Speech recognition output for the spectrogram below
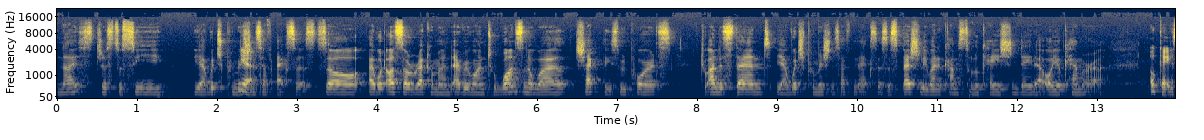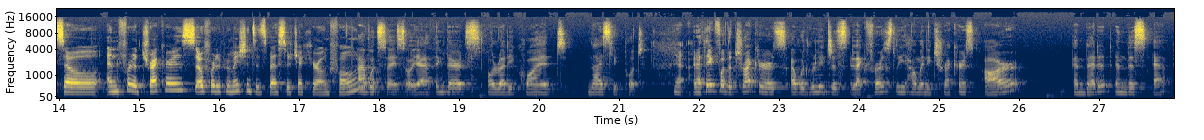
nice just to see yeah which permissions yeah. have access. So i would also recommend everyone to once in a while check these reports to understand yeah which permissions have been accessed especially when it comes to location data or your camera. Okay so and for the trackers so for the permissions it's best to check your own phone? I would say so yeah. I think there it's already quite nicely put. Yeah. And i think for the trackers i would really just like firstly how many trackers are embedded in this app?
